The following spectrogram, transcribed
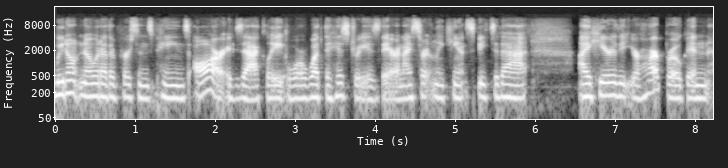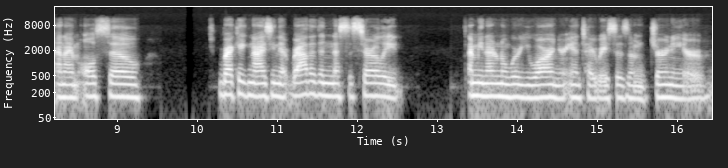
we don't know what other person's pains are exactly or what the history is there. And I certainly can't speak to that. I hear that you're heartbroken, and I'm also recognizing that rather than necessarily i mean i don't know where you are in your anti-racism journey or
